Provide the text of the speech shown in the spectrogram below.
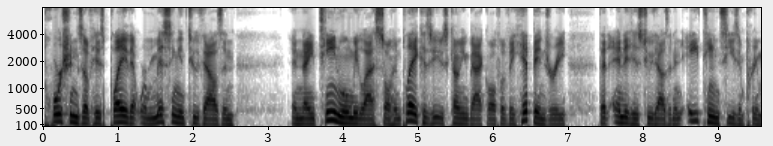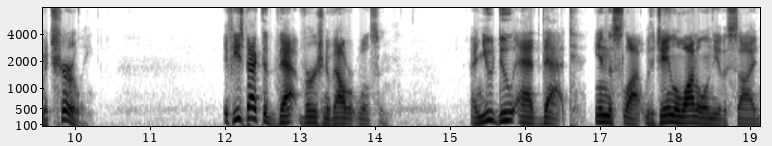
portions of his play that were missing in 2019 when we last saw him play because he was coming back off of a hip injury that ended his 2018 season prematurely. If he's back to that version of Albert Wilson, and you do add that in the slot with Jaylen Waddle on the other side,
